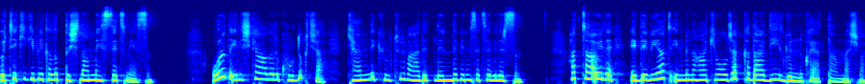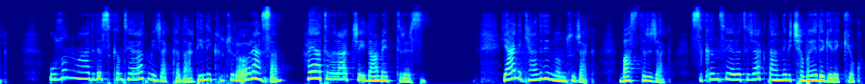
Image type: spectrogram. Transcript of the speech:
Öteki gibi kalıp dışlanma hissetmeyesin. Orada ilişki ağları kurdukça kendi kültür ve adetlerini de benimsetebilirsin. Hatta öyle edebiyat ilmine hakim olacak kadar değil günlük hayatta anlaşmak. Uzun vadede sıkıntı yaratmayacak kadar dili kültürü öğrensen hayatını rahatça idame ettirirsin. Yani kendi dilini unutacak, bastıracak, sıkıntı yaratacak denli bir çabaya da gerek yok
